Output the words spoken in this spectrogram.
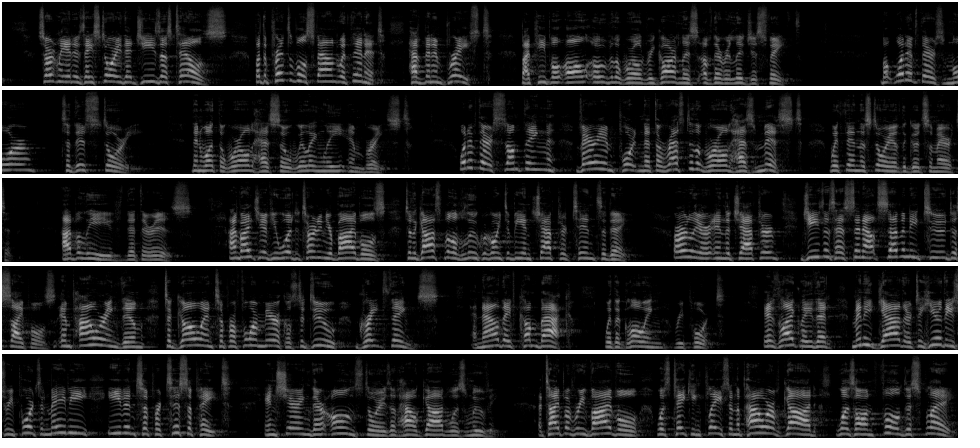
Certainly, it is a story that Jesus tells but the principles found within it have been embraced by people all over the world, regardless of their religious faith. But what if there's more to this story than what the world has so willingly embraced? What if there's something very important that the rest of the world has missed within the story of the Good Samaritan? I believe that there is. I invite you, if you would, to turn in your Bibles to the Gospel of Luke. We're going to be in chapter 10 today. Earlier in the chapter, Jesus has sent out 72 disciples, empowering them to go and to perform miracles, to do great things. And now they've come back with a glowing report. It is likely that many gather to hear these reports and maybe even to participate in sharing their own stories of how God was moving. A type of revival was taking place, and the power of God was on full display.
